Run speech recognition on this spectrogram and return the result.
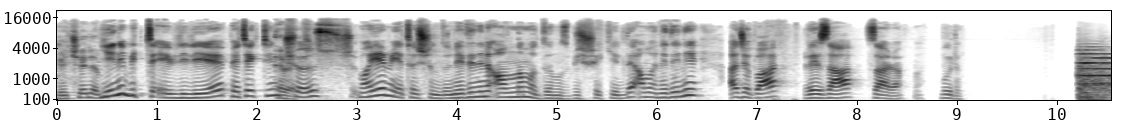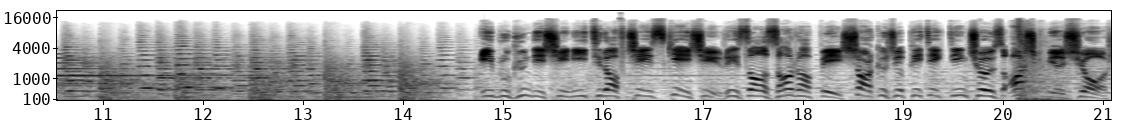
Geçelim. Yeni bitti evliliği. Petek Evet. Dinçöz Miami'ye taşındı. Nedenini anlamadığımız bir şekilde ama nedeni acaba Reza Zarrab mı? Buyurun. Ebru Gündeş'in itirafçı eski eşi Reza Zarrab ve şarkıcı Petek Dinçöz aşk mı yaşıyor?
